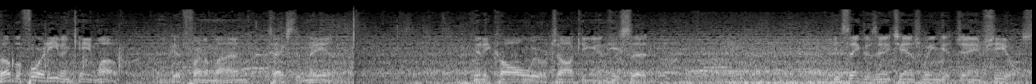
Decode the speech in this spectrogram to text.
Well, before it even came up, a good friend of mine texted me, and then he called. We were talking, and he said, "You think there's any chance we can get James Shields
